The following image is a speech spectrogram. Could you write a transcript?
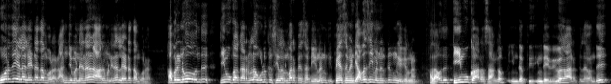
போகிறதே எல்லாம் லேட்டாக தான் போகிறாரு அஞ்சு மணி நேரம் ஆறு மணி நேரம் லேட்டாக தான் போகிறார் அப்புறம் என்னவோ வந்து திமுக காரனெல்லாம் ஒழுக்க சீலன் மாதிரி பேசாட்டி என்னன்னு பேச வேண்டிய அவசியம் என்ன இருக்குன்னு கேட்குறேன் நான். அதாவது திமுக அரசாங்கம் இந்த பி- இந்த விவகாரத்தில் வந்து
